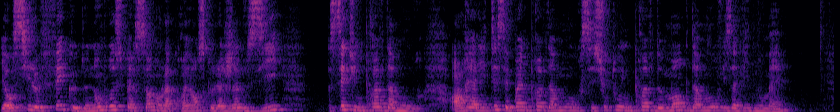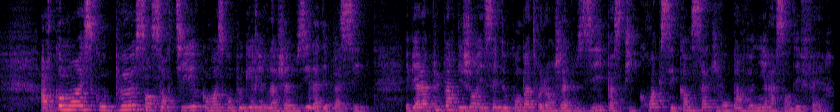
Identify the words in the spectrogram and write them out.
Il y a aussi le fait que de nombreuses personnes ont la croyance que la jalousie c'est une preuve d'amour. En réalité, ce n'est pas une preuve d'amour, c'est surtout une preuve de manque d'amour vis-à-vis de nous-mêmes. Alors comment est-ce qu'on peut s'en sortir? Comment est-ce qu'on peut guérir la jalousie et la dépasser? Eh bien la plupart des gens essayent de combattre leur jalousie parce qu'ils croient que c'est comme ça qu'ils vont parvenir à s'en défaire.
